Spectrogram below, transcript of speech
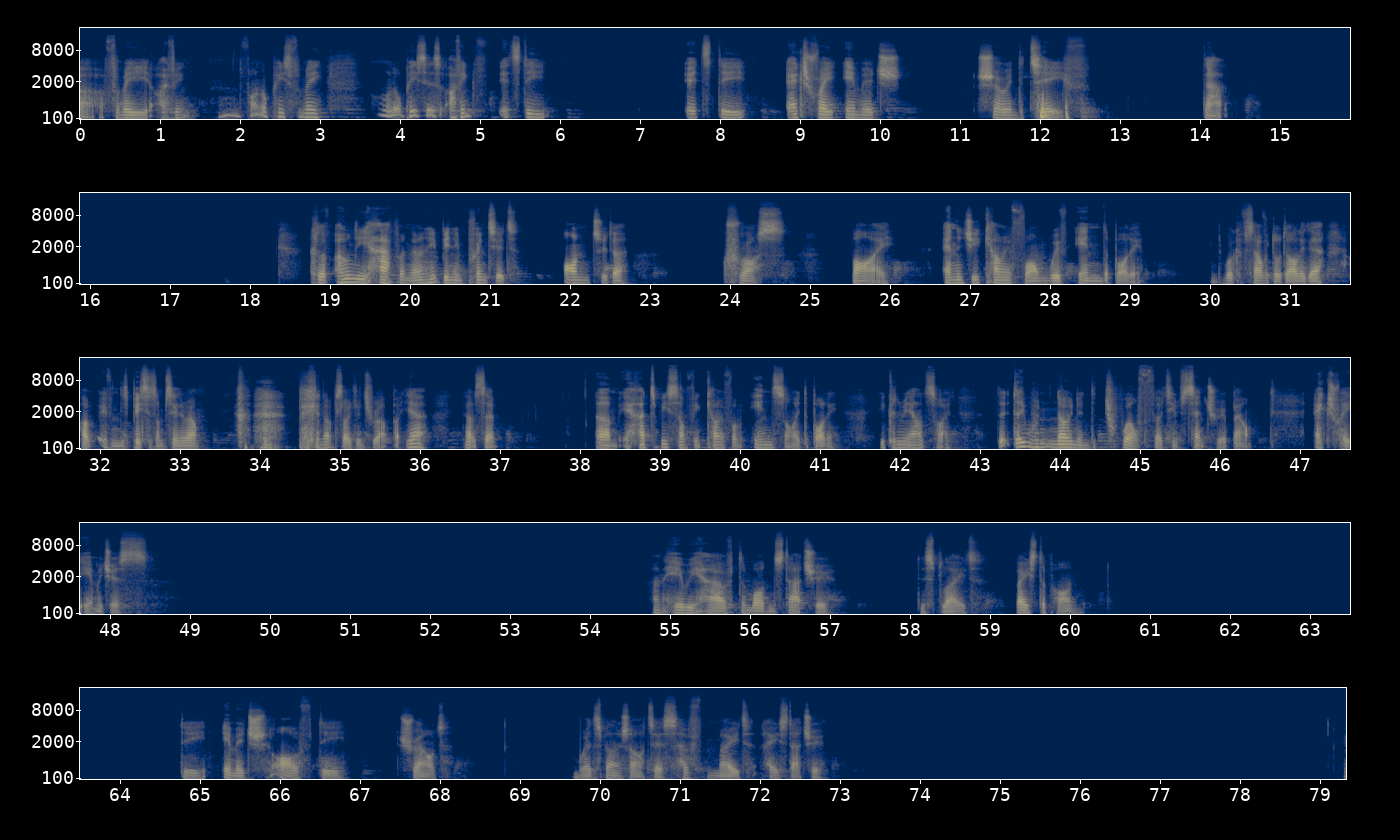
Uh, for me, I think hmm, the final piece for me, little pieces. I think it's the it's the X-ray image showing the teeth that could have only happened, only been imprinted onto the cross by energy coming from within the body. The work of Salvador Dali there. Even these pieces I'm seeing around, picking up, sorry to interrupt, but yeah, that's it. Um, it had to be something coming from inside the body. It couldn't be outside. They, they weren't known in the 12th, 13th century about X-ray images. And here we have the modern statue displayed based upon the image of the shroud where the Spanish artists have made a statue.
